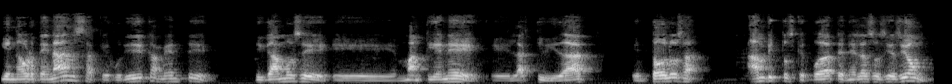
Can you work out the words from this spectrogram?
y en la ordenanza que jurídicamente, digamos, eh, eh, mantiene la actividad en todos los ámbitos que pueda tener la asociación.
